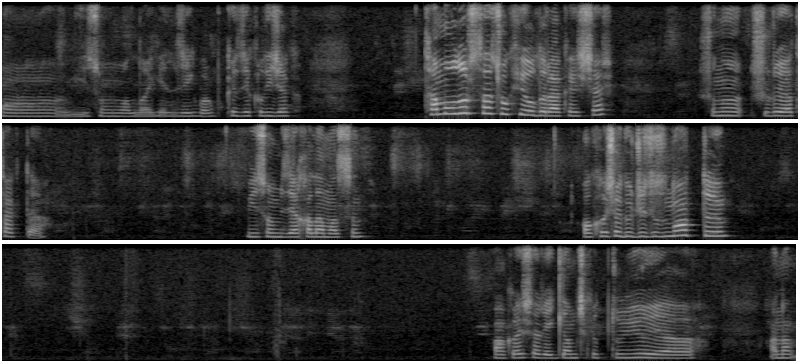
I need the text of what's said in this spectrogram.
Aa, son vallahi gelecek bak bu kez yakalayacak. Tam olursa çok iyi olur arkadaşlar. Şunu şuraya atak da. Wilson bizi yakalamasın. Arkadaşlar göreceğiz hızını attım. Arkadaşlar reklam çıkıp duruyor ya. Anam.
